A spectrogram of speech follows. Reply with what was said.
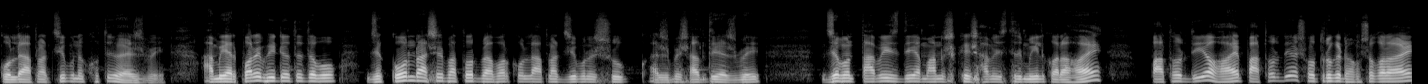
করলে আপনার জীবনে ক্ষতি হয়ে আসবে। আমি আর পরে ভিডিওতে দেবো যে কোন রাশির পাথর ব্যবহার করলে আপনার জীবনে সুখ আসবে, শান্তি আসবে। যেমন তাবিজ দিয়ে মানুষকে স্বামী স্ত্রী মিল করা হয়, পাথর দিয়েও হয়, পাথর দিয়ে শত্রুকে ধ্বংস করা হয়।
